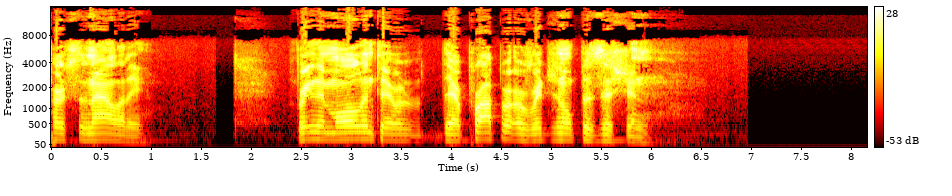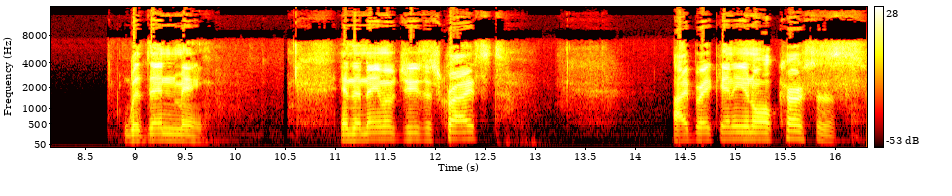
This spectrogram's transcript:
personality. Bring them all into their proper original position within me. In the name of Jesus Christ, I break any and all curses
